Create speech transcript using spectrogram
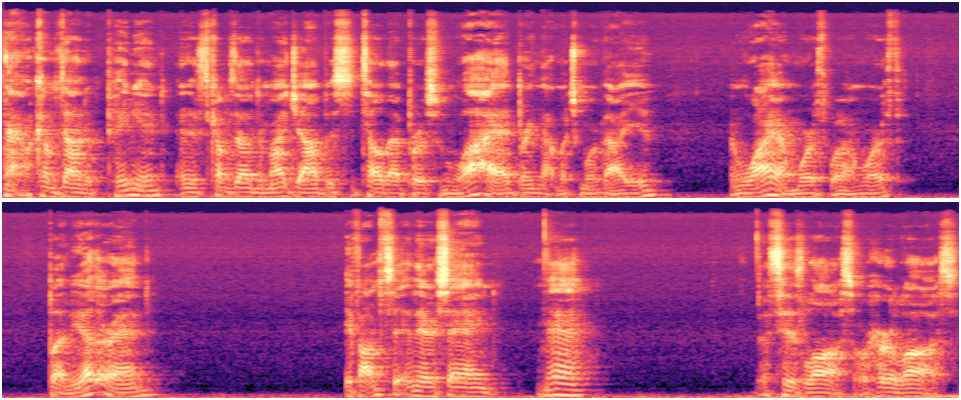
Now it comes down to opinion, and it comes down to my job is to tell that person why I bring that much more value and why I'm worth what I'm worth. But on the other end, if I'm sitting there saying, nah, that's his loss or her loss,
